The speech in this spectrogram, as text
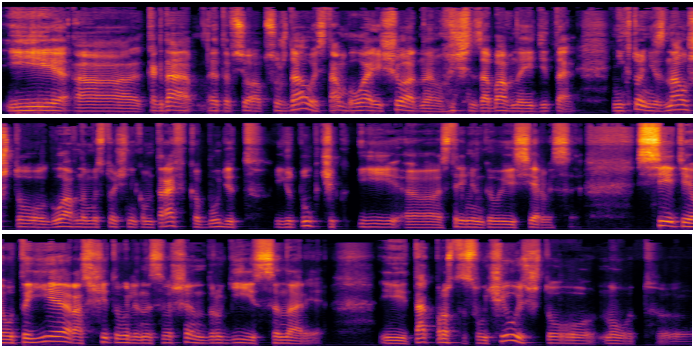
и а, когда это все обсуждалось, там была еще одна очень забавная деталь. Никто не знал, что главным источником трафика будет ютубчик и э, стриминговые сервисы. Сети ЛТЕ рассчитывали на совершенно другие сценарии. И так просто случилось, что ну вот, э,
